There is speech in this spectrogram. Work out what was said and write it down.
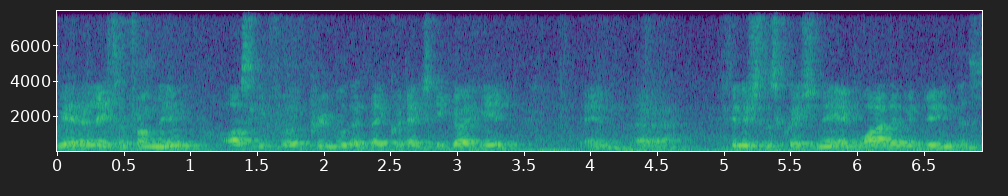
We had a letter from them asking for approval that they could actually go ahead and uh, finish this questionnaire and why they were doing this.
